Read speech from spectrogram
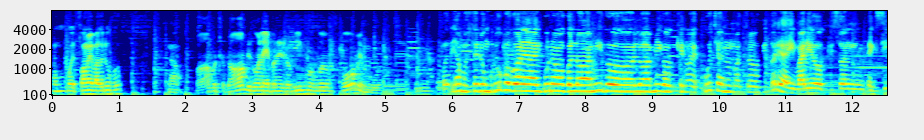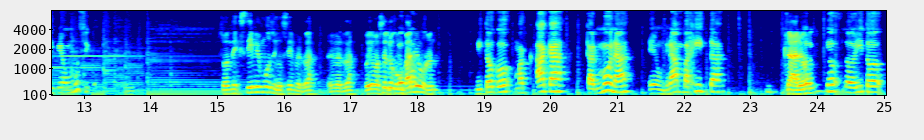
Un muy fome para grupo. No. No, mucho nombre, ¿cómo le voy a poner lo mismo, weón? Fome, weón. Podríamos ser un grupo con algunos, con los amigos, los amigos que nos escuchan en nuestro auditorio. Hay varios que son eximios músicos. Son eximios músicos, sí, es verdad, es verdad. Podríamos hacerlo ¿Y con varios, weón. Bitoco, Macaca, Carmona, es un gran bajista. Claro. Lobito, Lobito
